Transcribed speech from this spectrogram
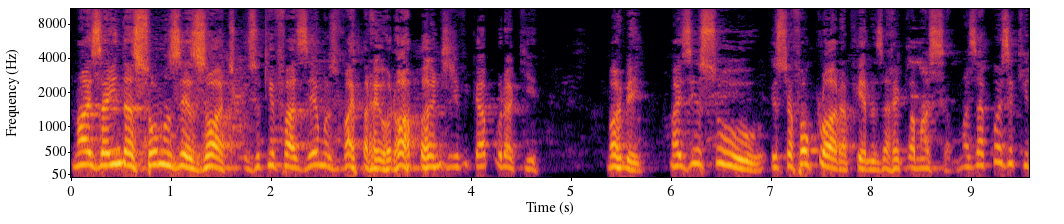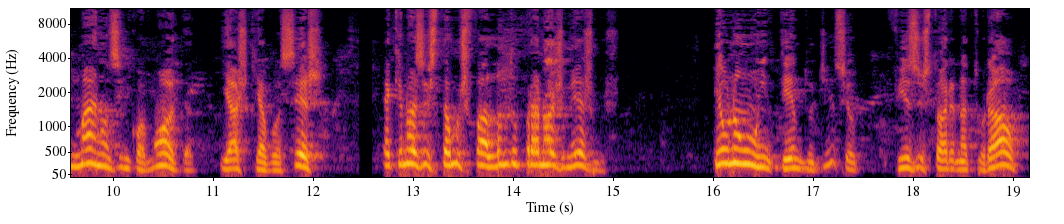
Nós ainda somos exóticos, o que fazemos vai para a Europa antes de ficar por aqui. Pois bem, mas isso, isso é folclore apenas, a reclamação. Mas a coisa que mais nos incomoda, e acho que a vocês, é que nós estamos falando para nós mesmos. Eu não entendo disso, eu fiz história natural,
